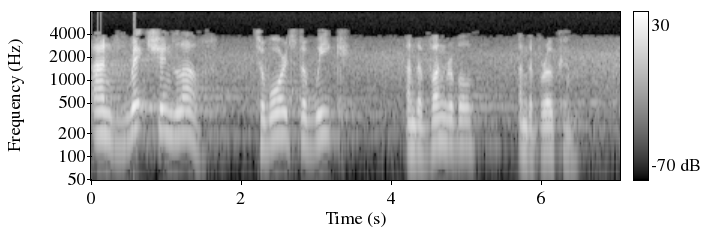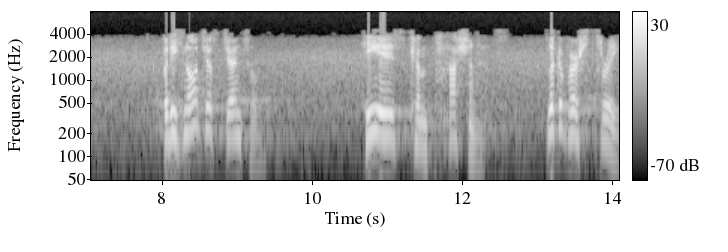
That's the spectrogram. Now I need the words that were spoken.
and rich in love towards the weak and the vulnerable and the broken. But he's not just gentle, he is compassionate. Look at verse 3.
